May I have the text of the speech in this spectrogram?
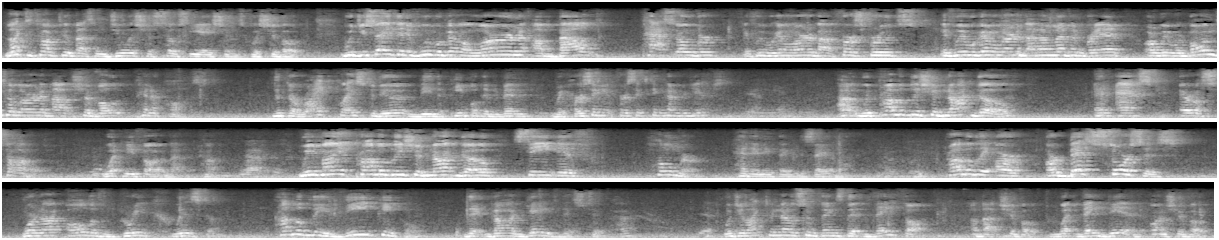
I'd like to talk to you about some Jewish associations with Shavuot. Would you say that if we were going to learn about Passover, if we were going to learn about first fruits, if we were going to learn about unleavened bread, or we were going to learn about Shavuot Pentecost, that the right place to do it would be the people that have been rehearsing it for 1600 years? Uh, we probably should not go and ask Aristotle what he thought about it, huh? We might probably should not go see if Homer had anything to say about it. Probably our, our best sources were not all of Greek wisdom. Probably the people that God gave this to, huh? Yes. Would you like to know some things that they thought about Shavuot? What they did on Shavuot?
